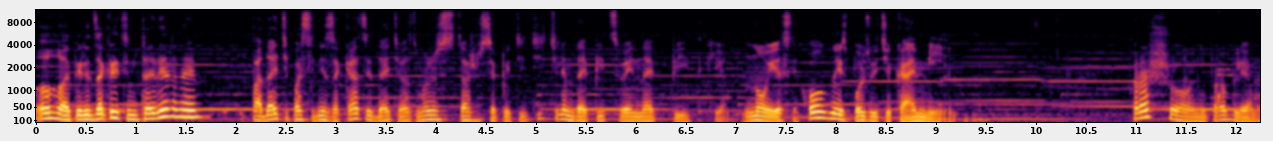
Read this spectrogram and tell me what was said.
Ага, перед закрытием таверны подайте последний заказ и дайте возможность оставшимся посетителям допить свои напитки. Но если холодно, используйте камин. Хорошо, не проблема.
